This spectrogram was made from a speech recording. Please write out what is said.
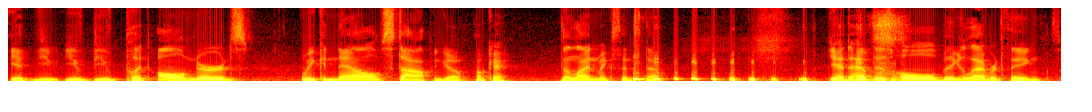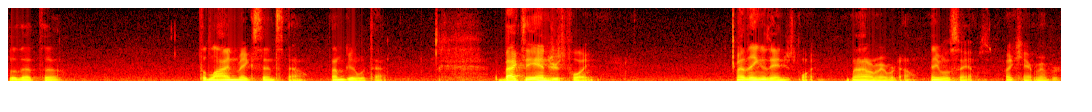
You you you've you've put all nerds. We can now stop and go. Okay, the line makes sense now. you had to have this whole big elaborate thing so that the the line makes sense now. I'm good with that back to Andrew's point. I think it was Andrew's point. I don't remember now. Maybe it was Sam's. I can't remember.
